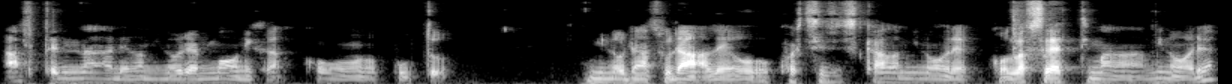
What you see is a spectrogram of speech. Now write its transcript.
alternare la minore armonica con appunto minore naturale o qualsiasi scala minore con la settima minore.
